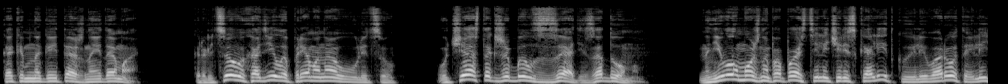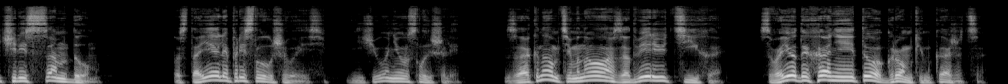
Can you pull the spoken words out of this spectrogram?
как и многоэтажные дома. Крыльцо выходило прямо на улицу. Участок же был сзади, за домом. На него можно попасть или через калитку, или ворота, или через сам дом. Постояли, прислушиваясь. Ничего не услышали. За окном темно, за дверью тихо. Свое дыхание и то громким кажется.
